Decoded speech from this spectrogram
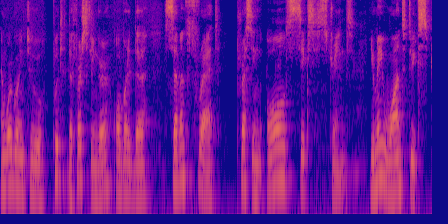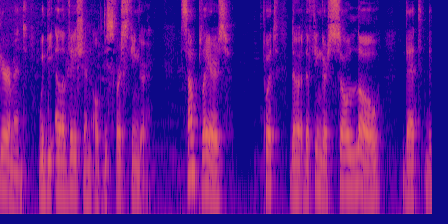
And we're going to put the first finger over the 7th fret pressing all 6 strings. You may want to experiment with the elevation of this first finger. Some players put the, the finger so low that the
